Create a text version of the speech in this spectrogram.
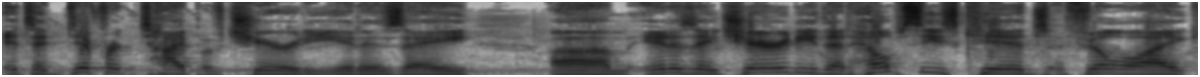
it's a different type of charity. It is a um, it is a charity that helps these kids feel like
